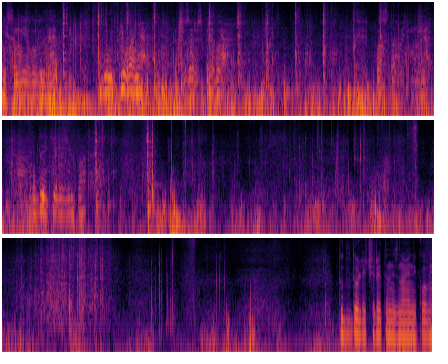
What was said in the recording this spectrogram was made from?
І самі ловили. Були клювання. Так що зараз спробуємо поставити, може буде який результат. Тут вдолі черета не знаю ніколи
